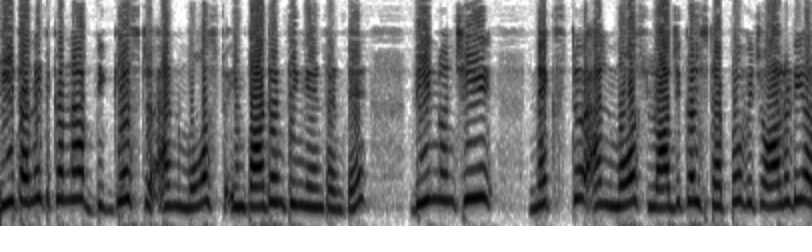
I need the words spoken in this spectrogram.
వీటన్నిటికన్నా biggest and most important thing ఏంటంటే దీని నుంచి next and most logical step which already a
